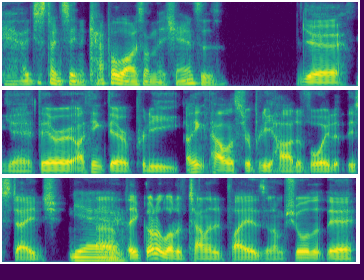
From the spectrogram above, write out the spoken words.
yeah, they just don't seem to capitalize on their chances. Yeah, yeah, they're. I think they're a pretty. I think Palace are a pretty hard avoid at this stage. Yeah, um, they've got a lot of talented players, and I'm sure that they're.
